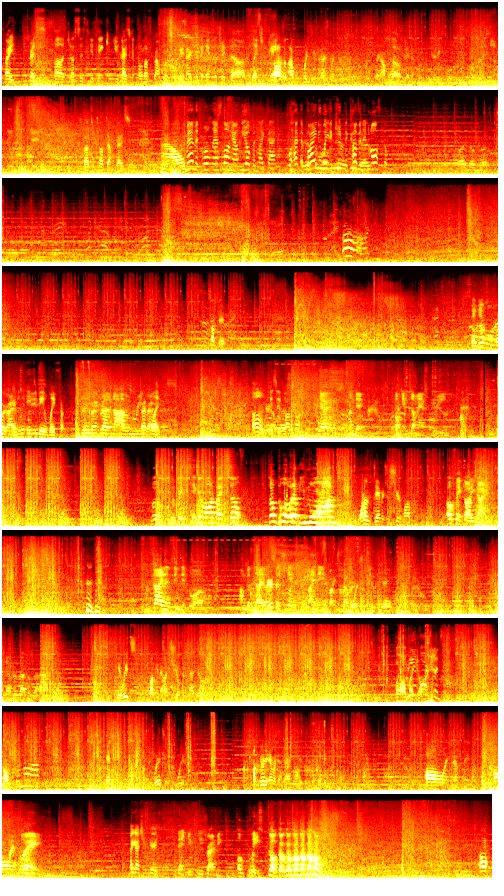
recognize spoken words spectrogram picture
Alright, Chris, uh, Justice, do you think you guys can hold off ground force? We're not gonna infiltrate the Lich, okay? Oh, I'm with you guys right now. Like, I'm Oh, okay. then. About to drop down, guys. Mammoth won't last long out in the open like that. We'll have to find a way to keep the Covenant off them. I know that. Someday. Maybe it won't work. Maybe we need to be away from. Really would rather not have a Marine Right, what? Oh, is it Gotham? Yeah, it's Monday. Fucking dumbass Marine. Look, the base taking him on by himself. Don't blow it up, you moron! One of the damage, just shoot him up. Oh, thank God he died. he died and things didn't blow up. I'm gonna die on Here's this the- shit. My name fucking covered. The elite's fucking unshielded in that door. Oh my god. Oh. Them off. And coming from the bridge or where? Fuck, there's ammo down there. Oh, and that thing. Oh, and Wait. I got you, Fury. Thank you. Please drive me. Oh, please. Go, go, go, go, go, go, go! Oh.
